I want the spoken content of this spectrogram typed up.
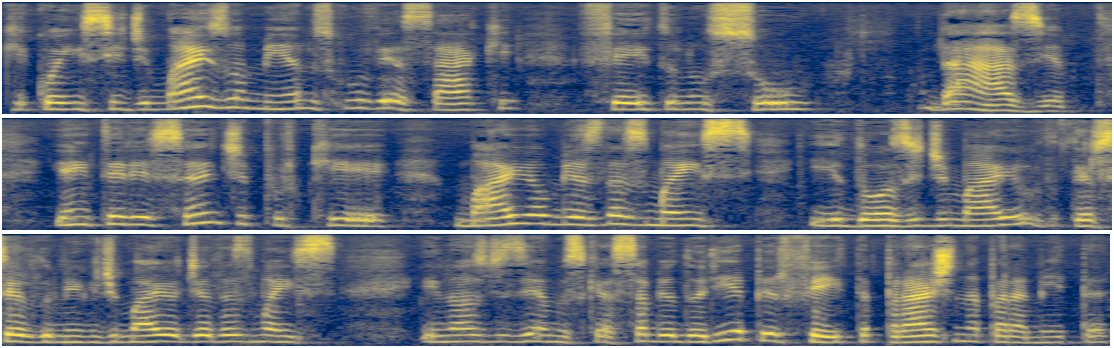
que coincide mais ou menos com o Vesak feito no sul da Ásia. E é interessante porque maio é o mês das mães e 12 de maio, terceiro domingo de maio, é o dia das mães. E nós dizemos que a sabedoria perfeita, Prajna Paramita,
